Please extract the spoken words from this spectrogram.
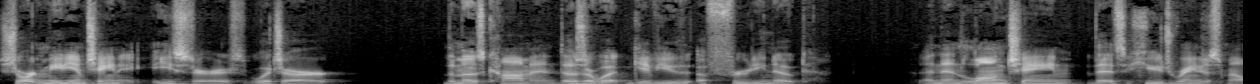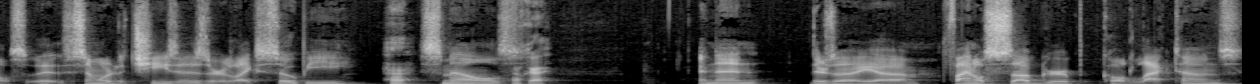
short and medium chain esters, which are the most common, those are what give you a fruity note. And then long chain, that's a huge range of smells. It's similar to cheeses or like soapy smells. Okay. And then there's a um, final subgroup called lactones.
